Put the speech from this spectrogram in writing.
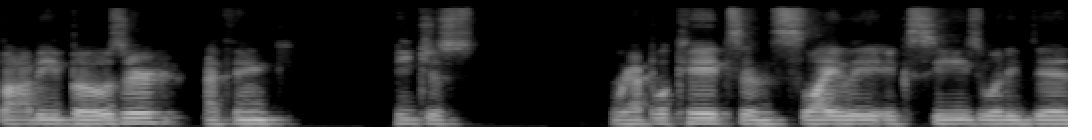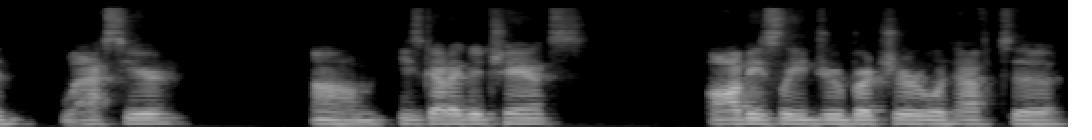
Bobby Boser, I think he just replicates and slightly exceeds what he did last year. Um, he's got a good chance. Obviously, Drew Brutcher would have to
